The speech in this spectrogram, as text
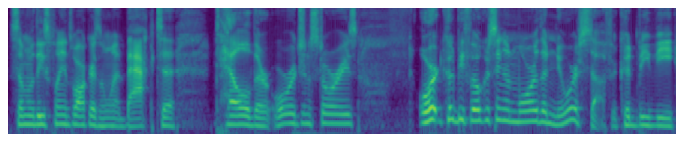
some of these planeswalkers and went back to tell their origin stories or it could be focusing on more of the newer stuff. It could be the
